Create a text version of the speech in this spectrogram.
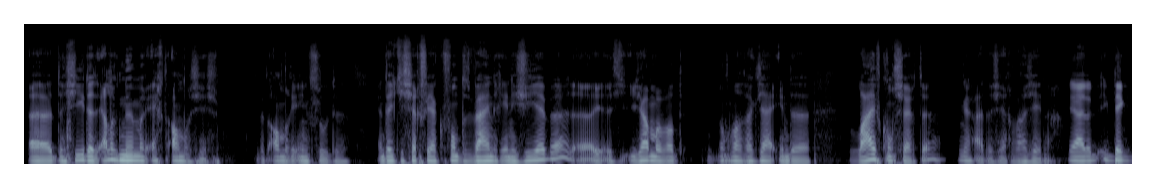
eh, dan zie je dat elk nummer echt anders is. Met andere invloeden. En dat je zegt van ja, ik vond het weinig energie hebben. Jammer, want nogmaals wat ik zei, in de live concerten, Ja. ja. dat is echt waanzinnig. Ja, ik denk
